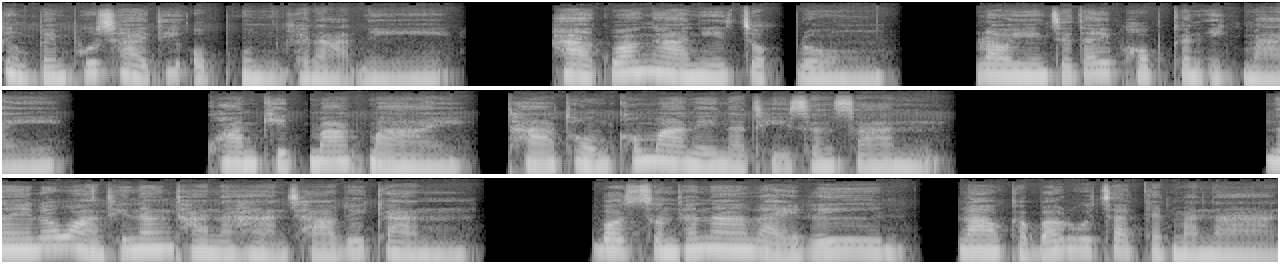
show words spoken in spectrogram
ถึงเป็นผู้ชายที่อบอุ่นขนาดนี้ หากว่างานนี้จบลง เรายังจะได้พบกันอีกไหม ความคิดมากมายท้าโถมเข้ามาในนาทีสั้นๆ ในระหว่างที่นั่งทานอาหารเช้าด้วยกัน บทสนทนาไหลลื่นราวกับว่ารู้จักกันมานาน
